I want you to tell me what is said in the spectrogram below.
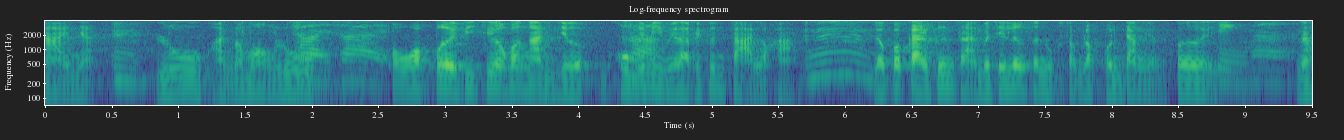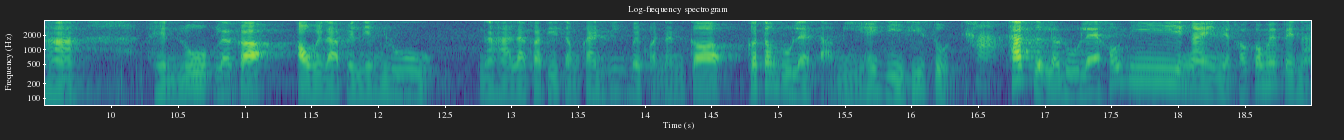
นายเนี่ย อืมลูกหันมามองลูก ใช่ใช่เพราะว่าเป้ยพี่เชื่อว่างานเยอะ คงค่ะไม่มีเวลาไปขึ้นศาลหรอกค่ะ อืมแล้วก็การขึ้นศาลไม่ใช่เรื่องสนุกสำหรับคนดังอย่างเป้ย จริงมาก นะฮะเห็นลูกแล้วก็เอาเวลาไปเลี้ยงลูกนะฮะแล้วก็ที่สำคัญยิ่งไปกว่านั้นก็ก็ต้องดูแลสามีให้ดีที่สุด ค่ะ ถ้าเกิดเราดูแลเขาดียังไงเนี่ยเขาก็ไม่ไปไหน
